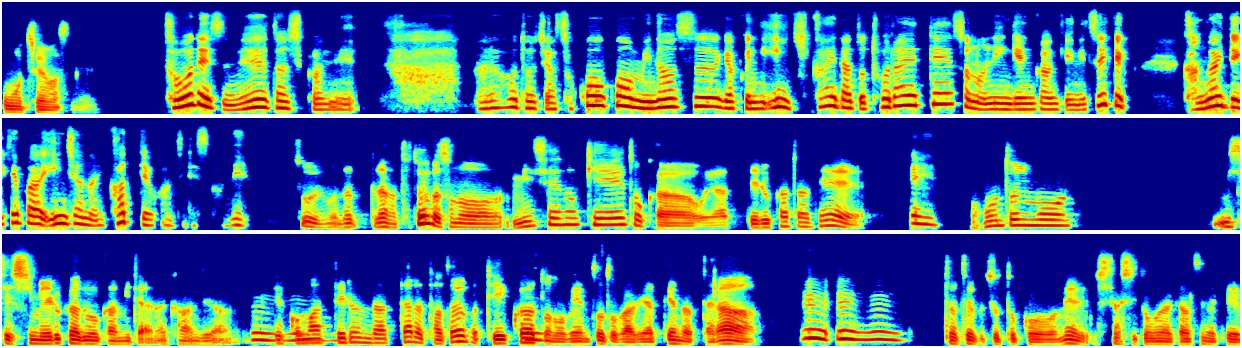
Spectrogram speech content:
思っちゃいますね。そうですね。確かに。なるほど。じゃあそこをこう見直す逆にいい機会だと捉えて、その人間関係について考えていけばいいんじゃないかっていう感じですかね。そうです。だだから例えばその店の経営とかをやってる方で、ええ。本当にもう店閉めるかどうかみたいな感じなんうんうんで困ってるんだったら、例えばテイクアウトのお弁当とかでやってんだったら、うん。うんうん。例えばちょっとこうね、親しい友達集めて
